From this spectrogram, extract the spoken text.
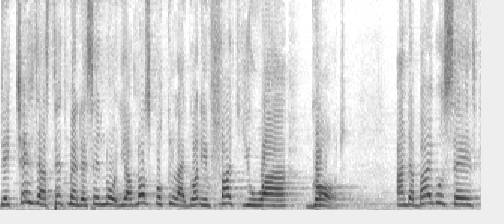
They changed their statement. They said, No, you have not spoken like God. In fact, you are God. And the Bible says,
